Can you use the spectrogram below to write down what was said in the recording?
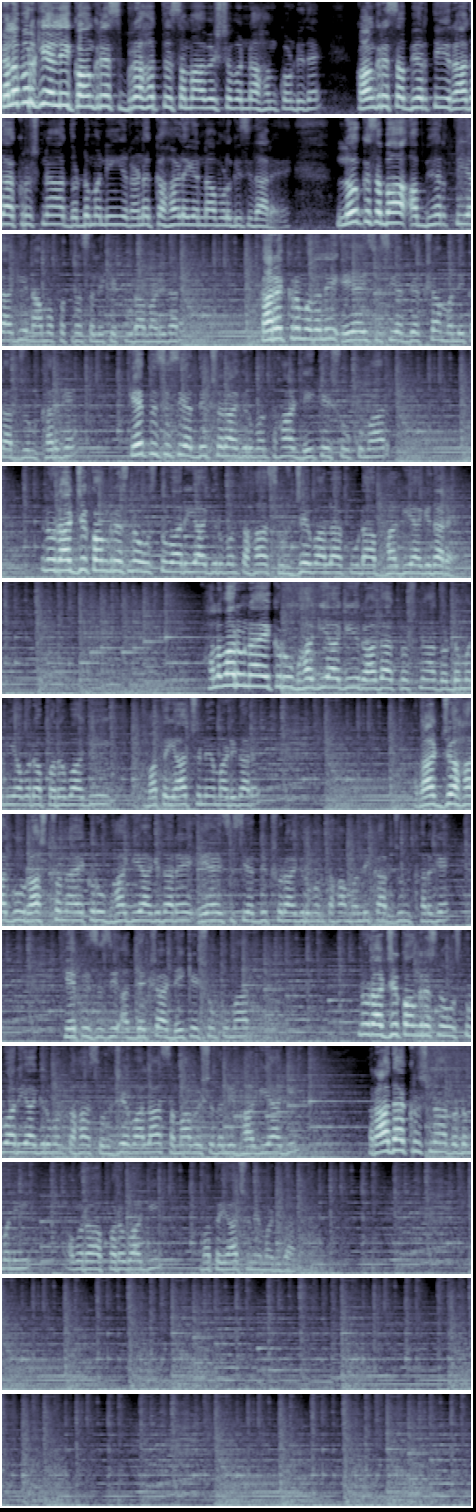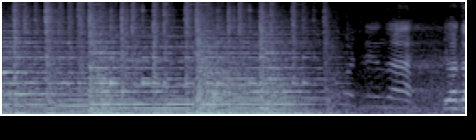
ಕಲಬುರಗಿಯಲ್ಲಿ ಕಾಂಗ್ರೆಸ್ ಬೃಹತ್ ಸಮಾವೇಶವನ್ನು ಹಮ್ಮಿಕೊಂಡಿದೆ. ಕಾಂಗ್ರೆಸ್ ಅಭ್ಯರ್ಥಿ ರಾಧಾಕೃಷ್ಣ ದೊಡ್ಡಮನಿ ರಣಕಹಳೆಯನ್ನ ಮುಳುಗಿಸಿದ್ದಾರೆ. ಲೋಕಸಭಾ ಅಭ್ಯರ್ಥಿಯಾಗಿ ನಾಮಪತ್ರ ಸಲ್ಲಿಕೆ ಕೂಡ ಮಾಡಿದ್ದಾರೆ. ಕಾರ್ಯಕ್ರಮದಲ್ಲಿ ಎಐಸಿಸಿ ಅಧ್ಯಕ್ಷ ಮಲ್ಲಿಕಾರ್ಜುನ್ ಖರ್ಗೆ, ಕೆಪಿಸಿಸಿ ಅಧ್ಯಕ್ಷರಾಗಿರುವಂತಹ ಡಿಕೆ ಶಿವಕುಮಾರ್, ಇನ್ನು ರಾಜ್ಯ ಕಾಂಗ್ರೆಸ್ನ ಉಸ್ತುವಾರಿಯಾಗಿರುವಂತಹ ಸುರ್ಜೇವಾಲಾ ಕೂಡ ಭಾಗಿಯಾಗಿದ್ದಾರೆ. ಹಲವಾರು ನಾಯಕರು ಭಾಗಿಯಾಗಿ ರಾಧಾಕೃಷ್ಣ ದೊಡ್ಡಮನಿ ಅವರ ಪರವಾಗಿ ಮತಯಾಚನೆ ಮಾಡಿದ್ದಾರೆ. ರಾಜ್ಯ ಹಾಗೂ ರಾಷ್ಟ್ರ ನಾಯಕರು ಭಾಗಿಯಾಗಿದ್ದಾರೆ. ಎಐಸಿಸಿ ಅಧ್ಯಕ್ಷರಾಗಿರುವಂತಹ ಮಲ್ಲಿಕಾರ್ಜುನ್ ಖರ್ಗೆ, ಕೆಪಿಸಿಸಿ ಅಧ್ಯಕ್ಷ ಡಿಕೆ ಶಿವಕುಮಾರ್, ಇನ್ನು ರಾಜ್ಯ ಕಾಂಗ್ರೆಸ್ನ ಉಸ್ತುವಾರಿಯಾಗಿರುವಂತಹ ಸುರ್ಜೇವಾಲಾ ಸಮಾವೇಶದಲ್ಲಿ ಭಾಗಿಯಾಗಿ ರಾಧಾಕೃಷ್ಣ ದೊಡ್ಡಮನಿ ಅವರ ಪರವಾಗಿ ಮತಯಾಚನೆ ಮಾಡಿದ್ದಾರೆ.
